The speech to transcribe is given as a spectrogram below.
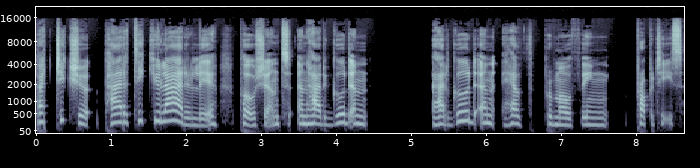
particu- particularly potent and had good and had good and health promoting properties.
